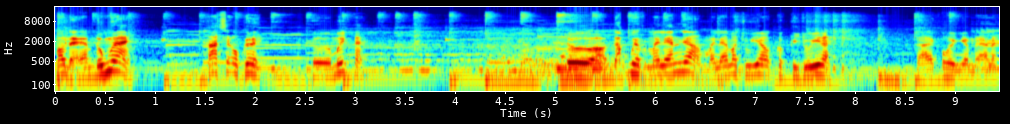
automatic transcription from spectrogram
Bác để em đúng này. Hát sẽ ok. Từ mic này. Từ ờ, đặc biệt máy lén nhá. Máy lén bác chú ý cực kỳ chú ý này. Đấy công hình em để này.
